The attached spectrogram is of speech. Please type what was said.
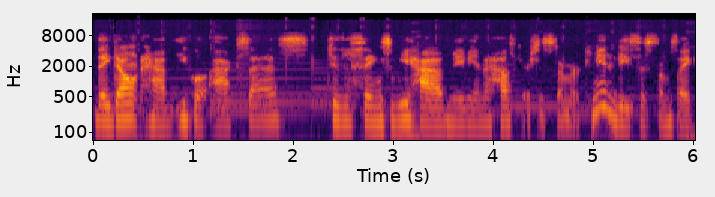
they don't have equal access to the things we have maybe in the healthcare system or community systems like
